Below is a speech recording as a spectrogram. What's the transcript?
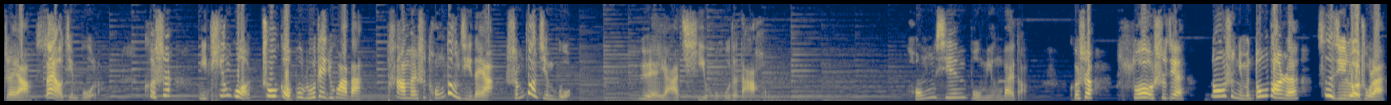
这样算有进步了。可是你听过‘猪狗不如’这句话吧？他们是同等级的呀！什么叫进步？”月牙气呼呼的大吼。红心不明白的，可是。所有事件都是你们东方人自己惹出来，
